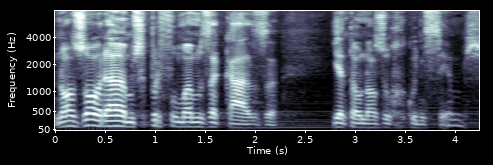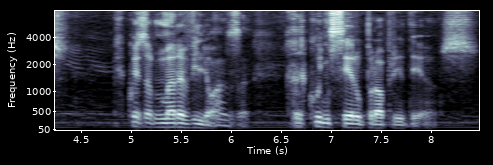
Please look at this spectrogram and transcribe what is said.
nós oramos, perfumamos a casa e então nós o reconhecemos. Que coisa maravilhosa reconhecer o próprio Deus.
